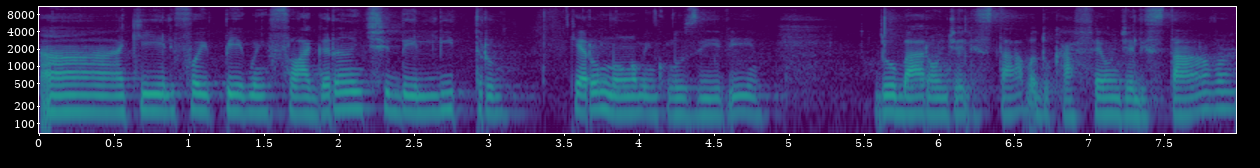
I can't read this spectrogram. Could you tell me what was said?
Ah, aqui ele foi pego em flagrante delitro, que era o nome, inclusive, do bar onde ele estava, do café onde ele estava.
